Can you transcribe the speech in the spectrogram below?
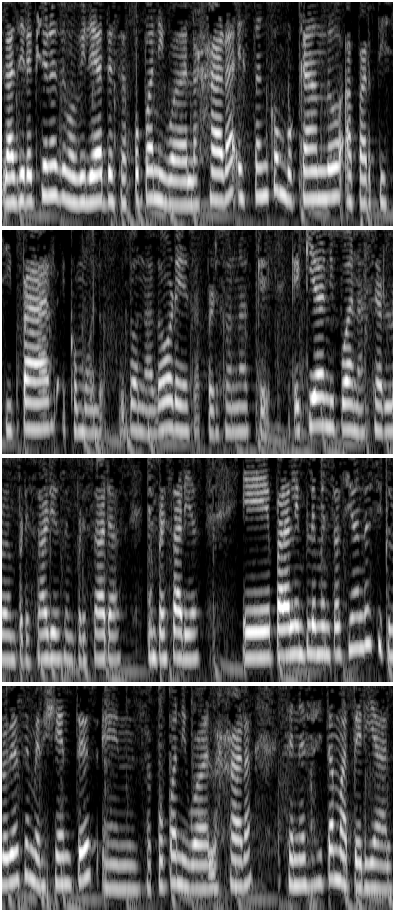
las direcciones de movilidad de Zapopan y Guadalajara están convocando a participar como donadores, a personas que, quieran y puedan hacerlo, empresarios, empresarias, empresarias. Eh, para la implementación de ciclovías emergentes en Zapopan y Guadalajara se necesita material.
